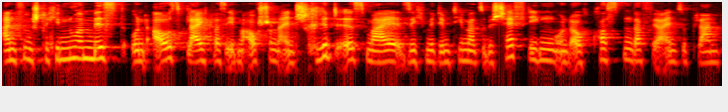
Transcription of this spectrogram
Anführungsstriche nur misst und ausgleicht, was eben auch schon ein Schritt ist, mal sich mit dem Thema zu beschäftigen und auch Kosten dafür einzuplanen.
